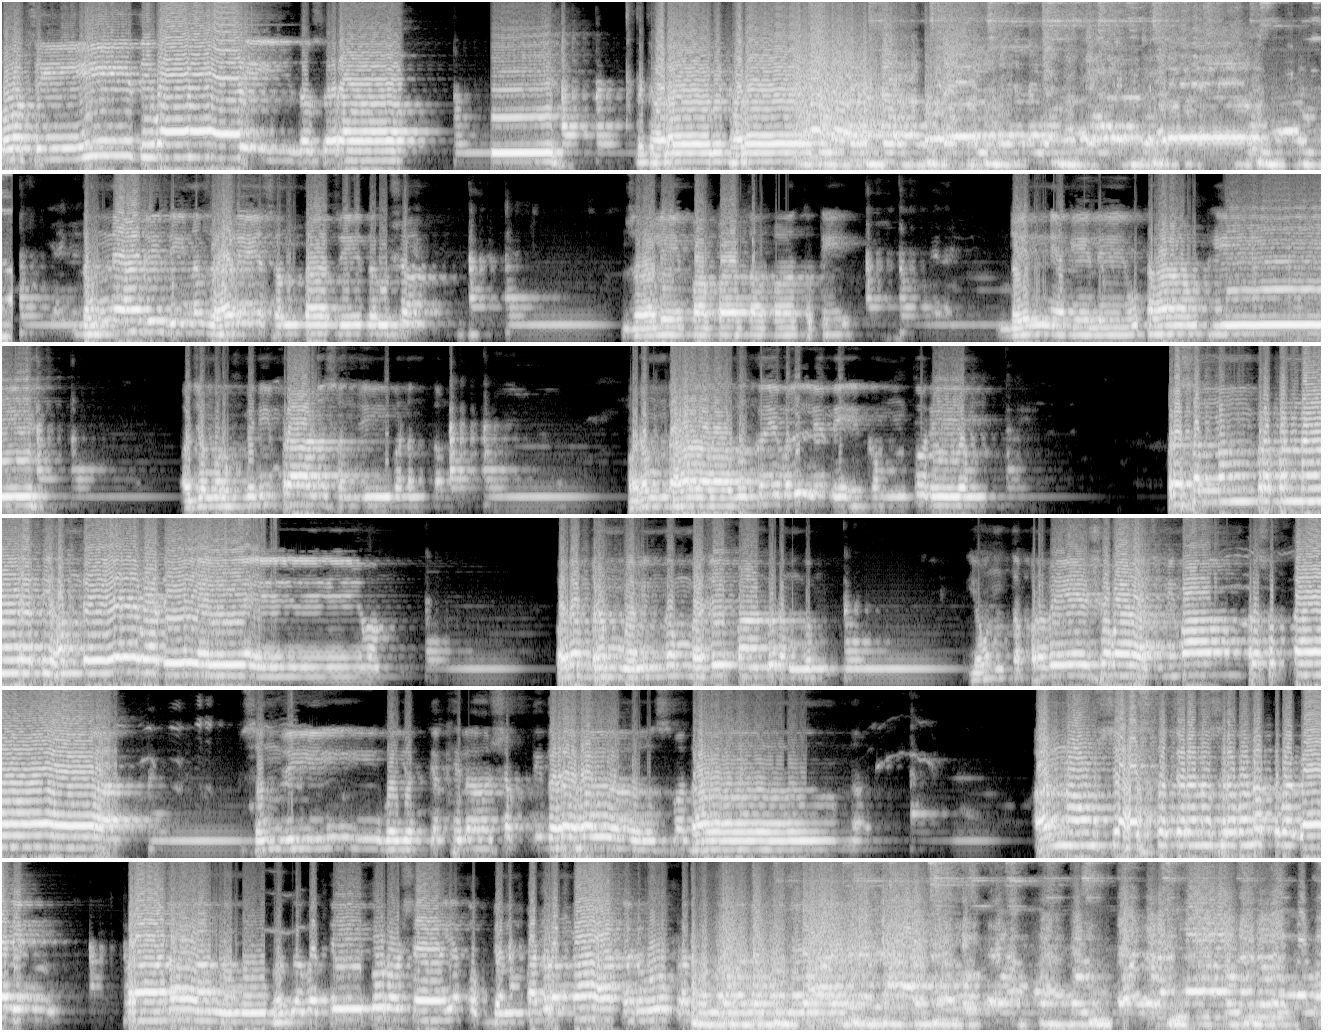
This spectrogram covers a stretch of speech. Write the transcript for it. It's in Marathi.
तोची दिवाळी दसरा. विठ्ठल विठ्ठल. धन्याजी दीन झाले संताचे दर्शन. झाले पापा तापा तुटी दैन्य गेले उठा उठी अजम रुक्मिणी प्राण संजीवनंतम. परम धाम कैवल्यमेकं तुरेयम्. प्रसन्नं प्रपन्नारतिहं देवदेवम् परब्रह्मलिङ्गं भजे पाण्डुरङ्गम् योऽन्त प्रवेशवाचमिमां प्रसुप्ता। सञ्जीवयत्यखिल शक्तिधरः स्वधा अन्नांश हस्तचरणश्रवणत्वगालिन् प्राणानमो भगवते पुरुषाय तुभ्यं पांडुरंगा करो प्रथम पाण्डुरङ्गा करो प्रथम।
